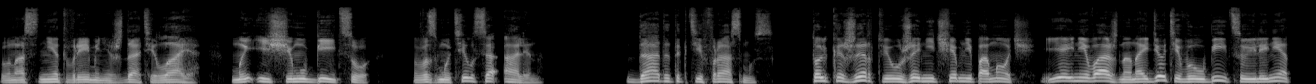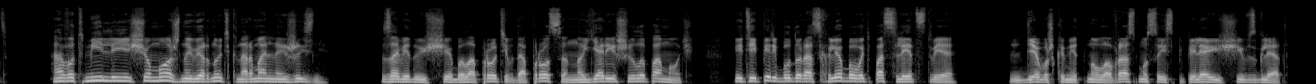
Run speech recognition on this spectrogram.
«У нас нет времени ждать Илая. Мы ищем убийцу!» — возмутился Ален. «Да, детектив Расмус. Только жертве уже ничем не помочь. Ей не важно, найдете вы убийцу или нет. А вот Милли еще можно вернуть к нормальной жизни. Заведующая была против допроса, но я решила помочь. И теперь буду расхлебывать последствия. Девушка метнула в Расмуса испепеляющий взгляд.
